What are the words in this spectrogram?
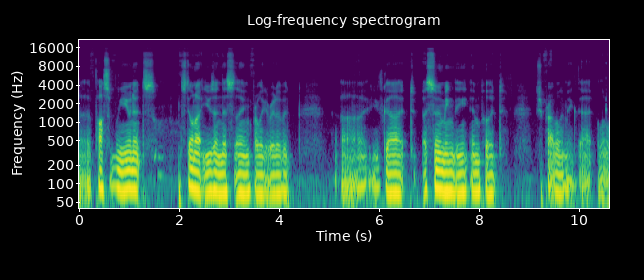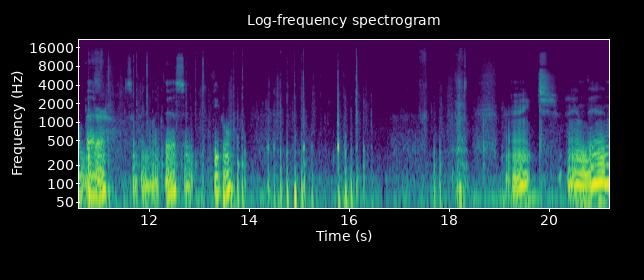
Uh, possible units, still not using this thing, probably get rid of it. Uh, you've got assuming the input, should probably make that a little better, something like this, so people All right, and then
